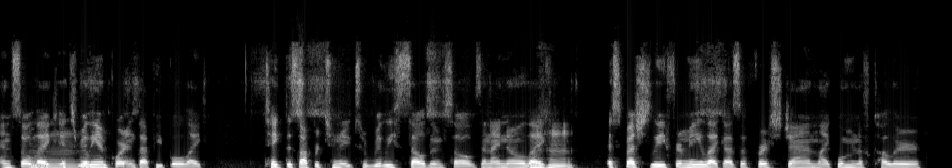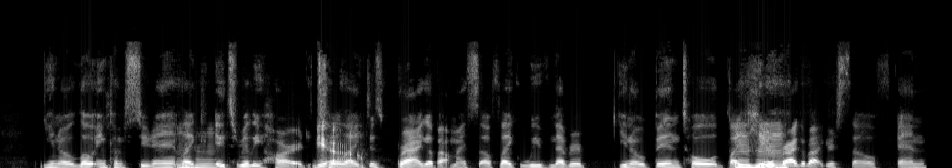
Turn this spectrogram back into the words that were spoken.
and so like mm. it's really important that people like take this opportunity to really sell themselves and i know like mm-hmm. especially for me like as a first gen like woman of color you know low income student mm-hmm. like it's really hard yeah. to like just brag about myself like we've never you know been told like mm-hmm. here brag about yourself and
